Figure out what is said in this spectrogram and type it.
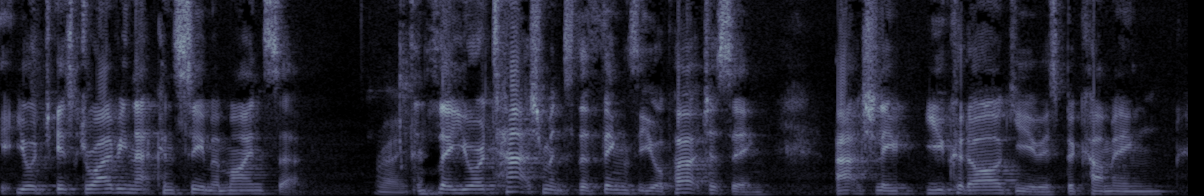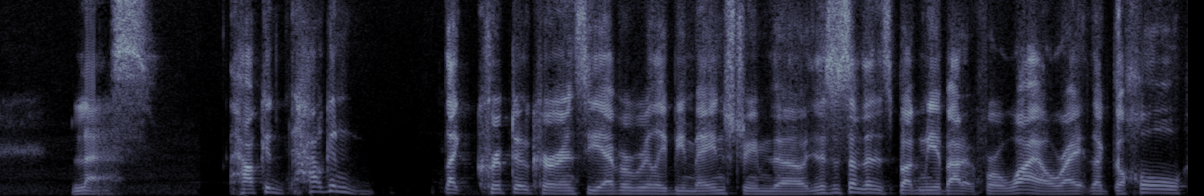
you're it's driving that consumer mindset, Right. and so your attachment to the things that you're purchasing, actually, you could argue is becoming less. how can how can like cryptocurrency ever really be mainstream though this is something that's bugged me about it for a while right like the whole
